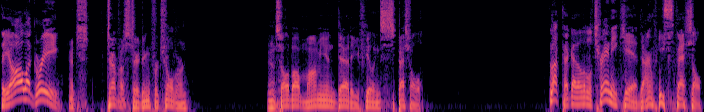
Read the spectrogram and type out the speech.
They all agree it's devastating for children. And it's all about mommy and daddy feeling special. Look, I got a little tranny kid. Aren't we special?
